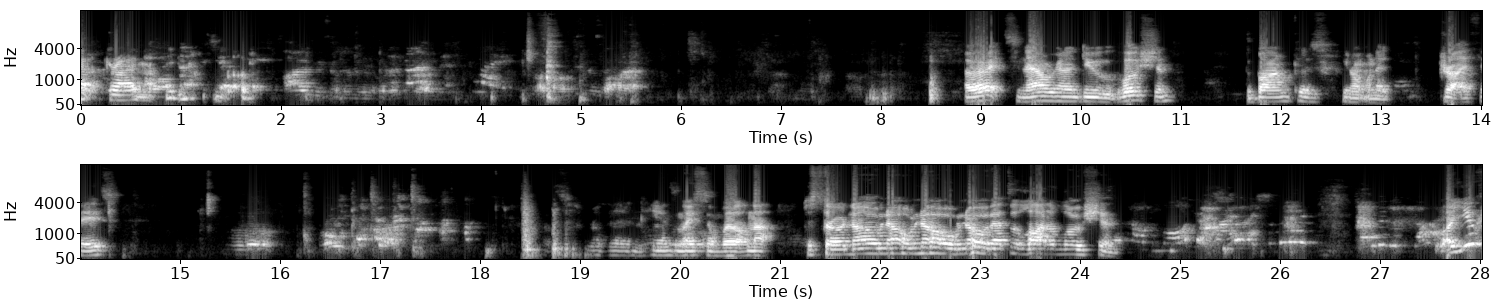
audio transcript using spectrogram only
Pat dry my Alright, so now we're gonna do lotion. The bottom because you don't want a dry face. Let's rub that in the hands nice and well. Not just throw it. No, no, no, no. That's a lot of lotion. Are you?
